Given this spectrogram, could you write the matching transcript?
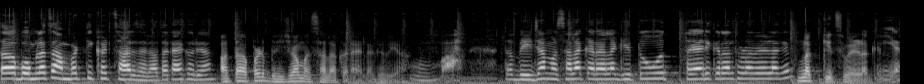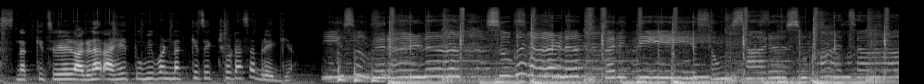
तर बोंबलाचा आंबट तिखट सार झाला. आता काय करूया? आता आपण भेजा मसाला करायला घेऊया. वा. तर भेजा मसाला करायला घेतो. तयारी करायला थोडा वेळ लागेल? नक्कीच वेळ लागेल. येस नक्कीच वेळ लागणार आहे. तुम्ही पण नक्कीच एक छोटासा ब्रेक घ्या. सुगरण सुगरण करते संसार सुखाचा.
